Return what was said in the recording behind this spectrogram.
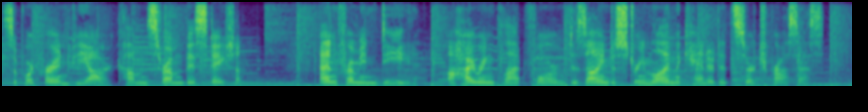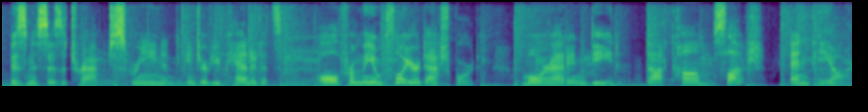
Support for NPR comes from this station and from Indeed, a hiring platform designed to streamline the candidate search process. Businesses attract, screen, and interview candidates, all from the employer dashboard. More at indeed.com/npr.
